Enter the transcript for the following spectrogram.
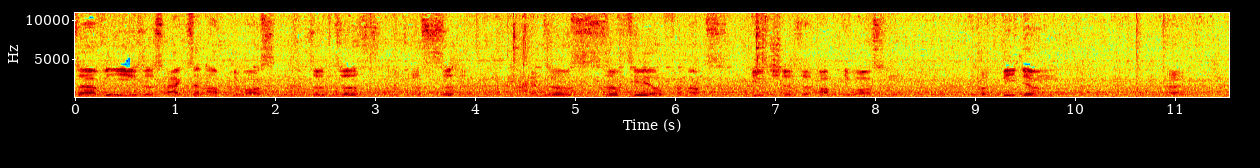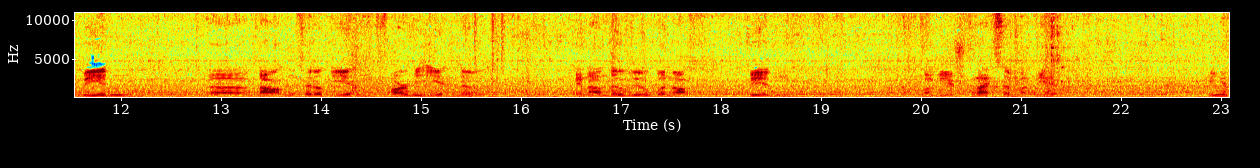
sie wie ist das Akzent abgewachsen? So ein so, so, in so, so viel von uns Beaches sind abgewachsen. Und wie äh, Beden, äh, Daten für das Eten, Harvey Eten, in Andauwil bin ich Beden. Und wir sprechen mit ihr. Meine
